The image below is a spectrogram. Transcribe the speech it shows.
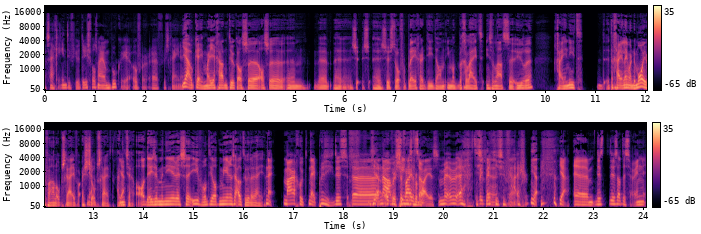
zijn geïnterviewd. Er is volgens mij een boek hierover eh verschenen. Ja, oké. maar je gaat natuurlijk als, eh, eh, ehm, eh, eh, zu- zu- eh, zuster of verpleger die dan iemand begeleidt in zijn laatste uren, ga je niet. Dan ga je alleen maar de mooie verhalen opschrijven als je Ja. ze opschrijft. Ga Ja. niet zeggen, oh, deze meneer is eh, evil, want die had meer in zijn auto willen rijden. Nee, maar goed, nee, precies. Dus, eh ook nou, misschien is dat zo. bias. Het is een Beetje, eh, survivor. Ja. Ja, ehm, dus, dus dat is zo. En,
